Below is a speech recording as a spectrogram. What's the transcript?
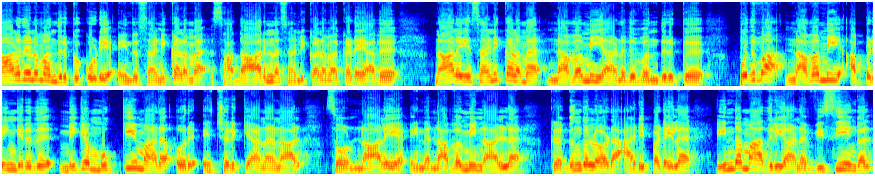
நாளை தினம் வந்திருக்கக்கூடிய இந்த சனிக்கிழமை சாதாரண சனிக்கிழமை கிடையாது. நாளைய சனிக்கிழமை நவமியானது வந்திருக்கு. பொதுவாக நவமி அப்படிங்கிறது மிக முக்கியமான ஒரு எச்சரிக்கையான நாள். ஸோ நாளைய இந்த நவமி நாளில் கிரகங்களோட அடிப்படையில் இந்த மாதிரியான விஷயங்கள்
